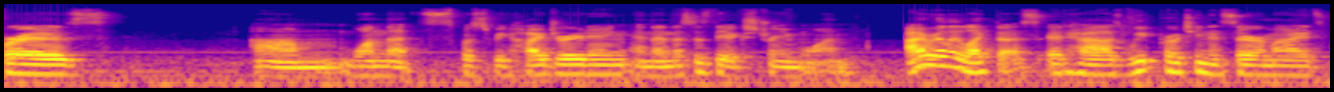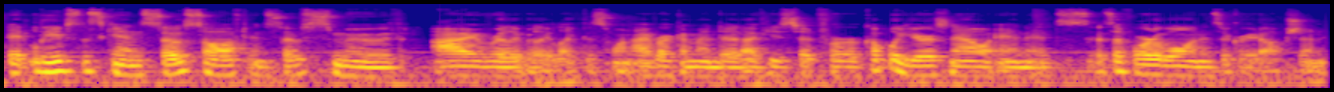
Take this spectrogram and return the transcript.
frizz, um, one that's supposed to be hydrating, and then this is the extreme one. I really like this. It has wheat protein and ceramides. It leaves the skin so soft and so smooth. I really, really like this one. I recommend it. I've used it for a couple years now and it's it's affordable and it's a great option.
